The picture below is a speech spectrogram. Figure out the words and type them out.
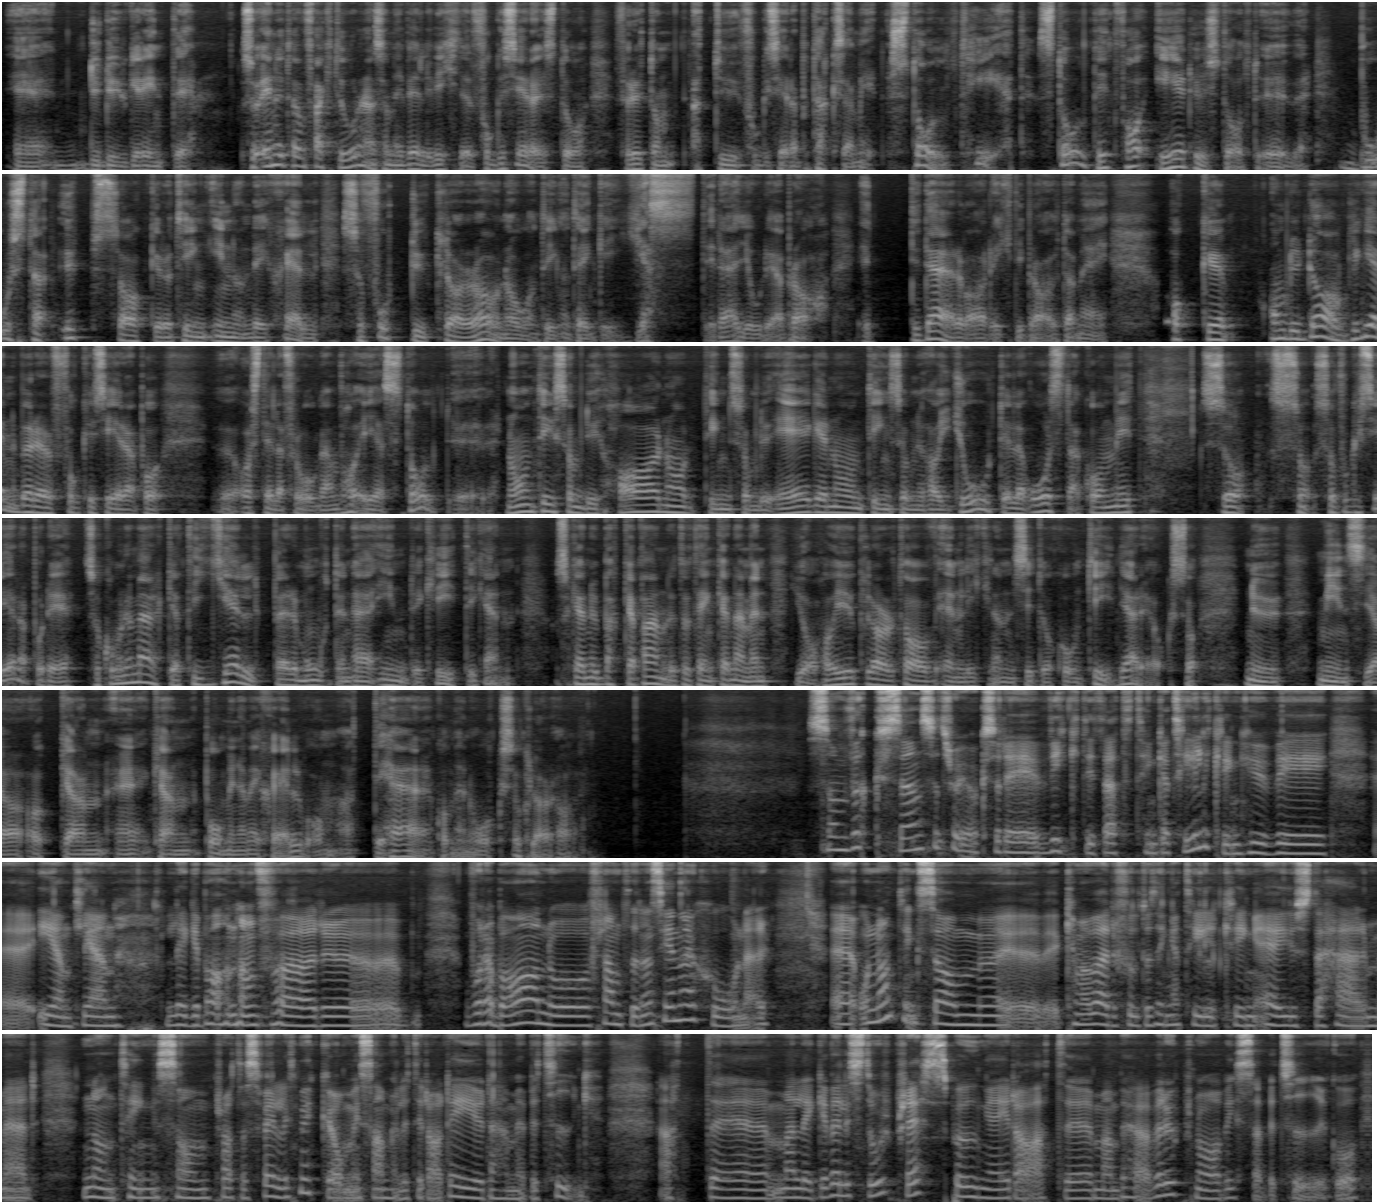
eh, du duger inte. Så en av faktorerna som är väldigt viktiga att fokusera just då, förutom att du fokuserar på tacksamhet, stolthet. Stolthet, vad är du stolt över? Boosta upp saker och ting inom dig själv så fort du klarar av någonting och tänker yes, det där gjorde jag bra. Ett det där var riktigt bra utav mig. Och eh, om du dagligen börjar fokusera på eh, och ställa frågan vad är jag stolt över? Någonting som du har, någonting som du äger, någonting som du har gjort eller åstadkommit. Så, så, så fokusera på det, så kommer du märka att det hjälper mot den här inre kritiken. Och så kan du backa bandet och tänka, nej men jag har ju klarat av en liknande situation tidigare också. Nu minns jag och kan, eh, kan påminna mig själv om att det här kommer jag nog också klara av. Som vuxen så tror jag också det är viktigt att tänka till kring hur vi eh, egentligen lägger banan för eh, våra barn och framtidens generationer. Eh, och någonting som kan vara värdefullt att tänka till kring är just det här med någonting som pratas väldigt mycket om i samhället idag. Det är ju det här med betyg. Att man lägger väldigt stor press på unga idag att man behöver uppnå vissa betyg. Och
